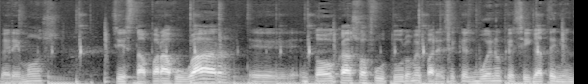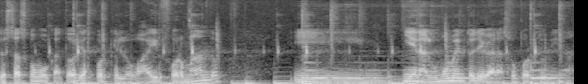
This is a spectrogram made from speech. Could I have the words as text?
veremos si está para jugar. Eh, en todo caso, a futuro me parece que es bueno que siga teniendo estas convocatorias porque lo va a ir formando y, en algún momento llegará su oportunidad.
